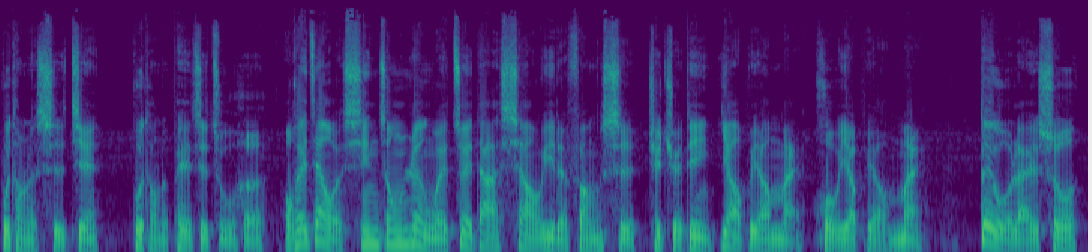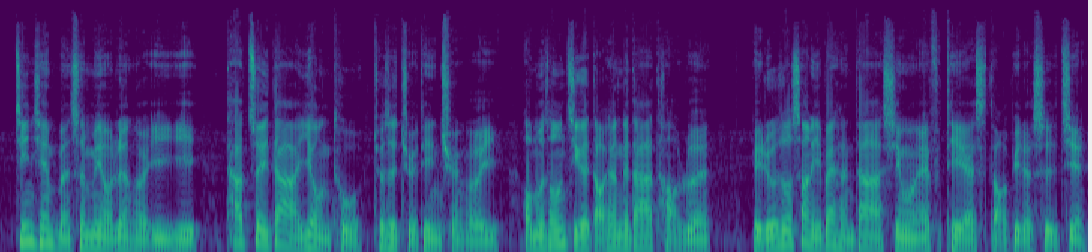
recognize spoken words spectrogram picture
不同的时间、不同的配置组合。我可以在我心中认为最大效益的方式去决定要不要买或要不要卖。对我来说，金钱本身没有任何意义，它最大的用途就是决定权而已。我们从几个导向跟大家讨论。比如说上礼拜很大的新闻，FTS 倒闭的事件。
